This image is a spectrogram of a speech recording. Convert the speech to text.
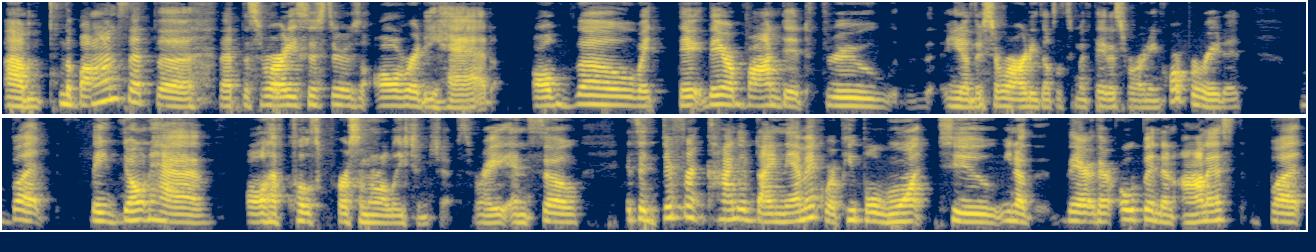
um, the bonds that the that the sorority sisters already had, although right, they, they are bonded through you know the sorority Delta Sigma Theta Sorority Incorporated, but they don't have all have close personal relationships, right? And so it's a different kind of dynamic where people want to, you know, they're they're open and honest, but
